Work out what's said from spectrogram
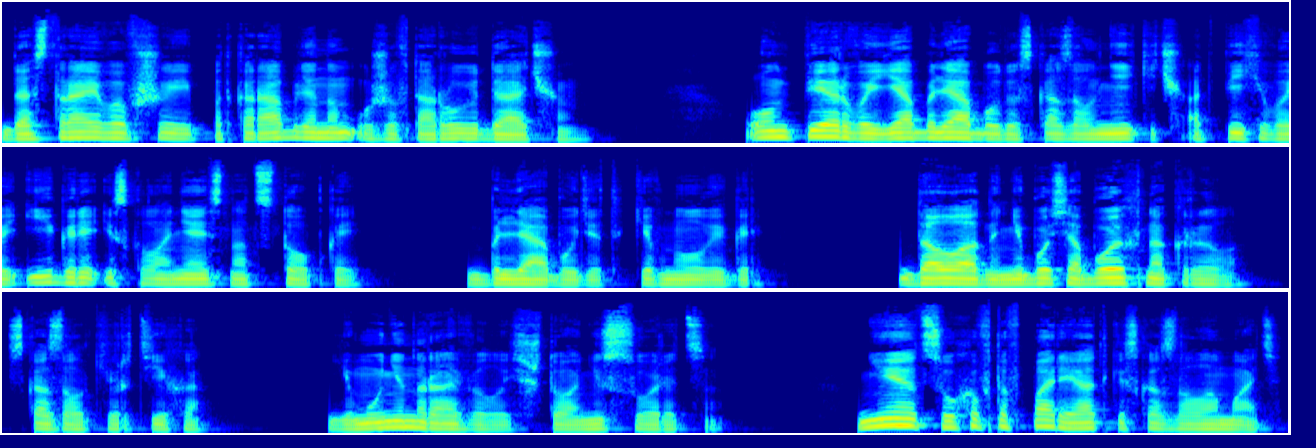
достраивавший под Кораблином уже вторую дачу. «Он первый, я бля буду», — сказал Никич, отпихивая Игоря и склоняясь над стопкой. «Бля будет», — кивнул Игорь. «Да ладно, небось обоих накрыло», — сказал Кир тихо. Ему не нравилось, что они ссорятся. «Нет, Сухов-то в порядке», — сказала мать.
